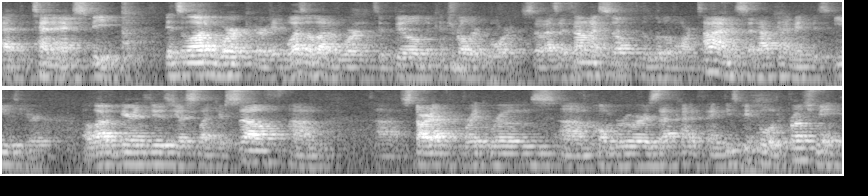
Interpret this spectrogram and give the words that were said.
at 10x speed. It's a lot of work, or it was a lot of work, to build a controller board. So as I found myself with a little more time, I said, how can I make this easier? A lot of beer enthusiasts like yourself, um, uh, startup break rooms, um, home brewers, that kind of thing, these people would approach me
